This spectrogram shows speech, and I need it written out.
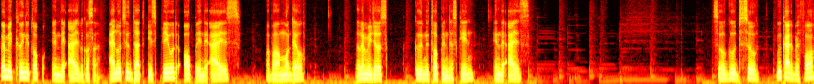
Let me clean it up in the eyes because uh, I noticed that it's peeled up in the eyes of our model. So let me just clean it up in the skin, in the eyes. So good. So look at it before,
